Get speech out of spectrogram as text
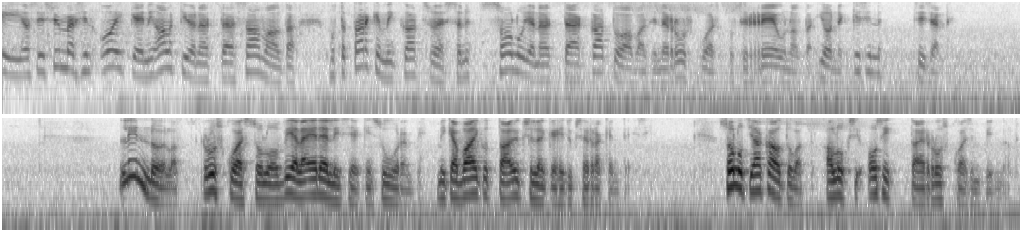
Okei, jos siis ymmärsin oikein, niin alkio näyttää samalta, mutta tarkemmin katsoessa nyt soluja näyttää katoavan sinne ruskuaispussin reunalta jonnekin sinne sisälle. Linnuilla ruskuaissolu on vielä edellisiäkin suurempi, mikä vaikuttaa yksilön kehityksen rakenteisiin. Solut jakautuvat aluksi osittain ruskuaisen pinnalle,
